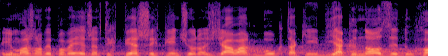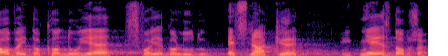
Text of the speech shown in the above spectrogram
I można by powiedzieć, że w tych pierwszych pięciu rozdziałach Bóg takiej diagnozy duchowej dokonuje swojego ludu. It's not good. I nie jest dobrze,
